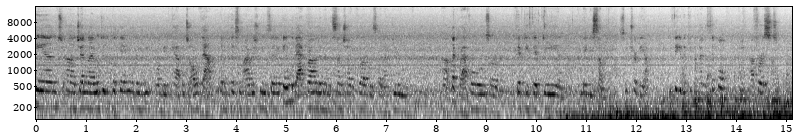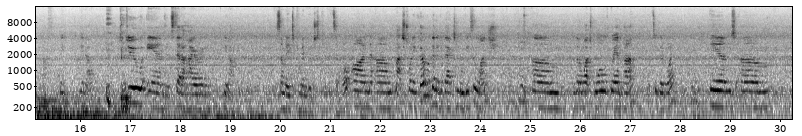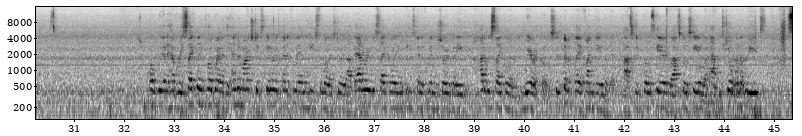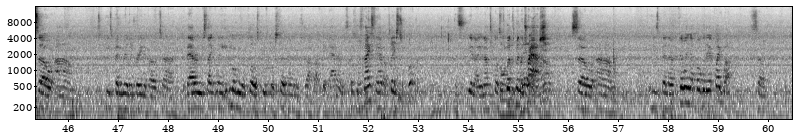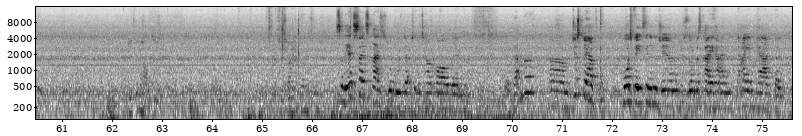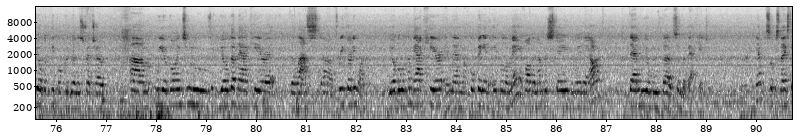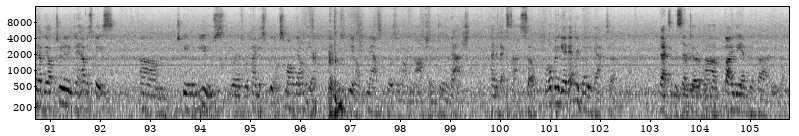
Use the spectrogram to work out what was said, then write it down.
And uh, Jen and I will do the cooking, we're gonna eat Columbia cabbage, all of that. We're gonna play some Irish music in the background, and then the Sunshine Club is gonna do uh, like raffles or 50-50 and maybe some, some trivia. We figured to keep it kind of simple. Our first, you know, to do, and instead of hiring, you know, somebody to come in, we just keep simple. On um, March 23rd, we're gonna get back to movies and lunch. Um, We're gonna watch War with Grandpa, it's a good one. And, um, oh, we're gonna have a recycling program at the end of March. Dick Skinner is gonna come in, he's the one that's doing our battery recycling. He's gonna come in and show everybody how to recycle and where it goes. So he's gonna play a fun game with it. Plastic goes here, glass goes here, what happens to it when it leaves. So, um, he's been really great about, uh, the battery recycling. Even when we were closed, people were still coming to drop off their batteries. Because it's nice to have a place to put them. It's, you know, you're not supposed to put them in the trash. So, um, he's been uh, filling up over there quite well, so. Anything else? Exercise classes? So the exercise classes were moved up to the town hall in November, um, just to have more spacing in the gym, Zumba's high, high, high impact, the yoga people could really stretch out. Um, we are going to move yoga back here at the last, uh, three thirty-one. Yoga will come back here, and then hoping in April or May, if all the numbers stay the way they are, then we'll move the Zumba back here too. Yep, so it's nice to have the opportunity to have a space, um, to be able to use, whereas we're kind of, you know, small down here. You know, mask wasn't an option of doing that kind of exercise. So we're hoping to get everybody back to, back to the center, uh, by the end of, uh, April.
